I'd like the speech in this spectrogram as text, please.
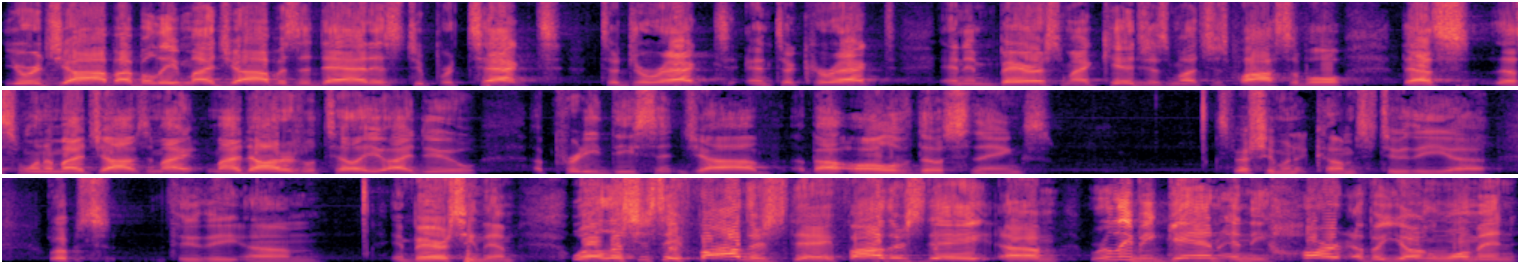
your job. I believe my job as a dad is to protect to direct and to correct and embarrass my kids as much as possible. That's, that's one of my jobs. And my, my daughters will tell you I do a pretty decent job about all of those things, especially when it comes to the, uh, whoops, to the um, embarrassing them. Well, let's just say Father's Day. Father's Day um, really began in the heart of a young woman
